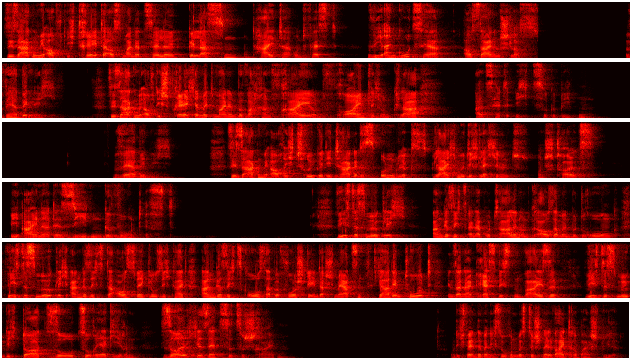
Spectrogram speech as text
Sie sagen mir oft, ich trete aus meiner Zelle gelassen und heiter und fest, wie ein Gutsherr aus seinem Schloss. Wer bin ich? Sie sagen mir oft, ich spräche mit meinen Bewachern frei und freundlich und klar, als hätte ich zu gebieten. Wer bin ich? Sie sagen mir auch, ich trüge die Tage des Unglücks gleichmütig lächelnd und stolz, wie einer, der Siegen gewohnt ist. Wie ist es möglich, angesichts einer brutalen und grausamen Bedrohung? Wie ist es möglich, angesichts der Ausweglosigkeit, angesichts großer bevorstehender Schmerzen, ja dem Tod in seiner grässlichsten Weise, wie ist es möglich, dort so zu reagieren, solche Sätze zu schreiben? Und ich fände, wenn ich suchen müsste, schnell weitere Beispiele.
